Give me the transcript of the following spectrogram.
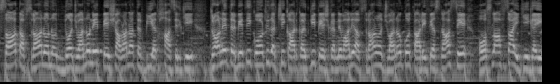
सात अफसरान और नौजवानों ने पेशावराना तरबियत हासिल की। दौरान तरबियती कोर्सेज अच्छी कारकर्दगी पेश करने वाले अफसरान और जवानों को तारीफ़ असनाद से हौसला अफजाई की गई।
